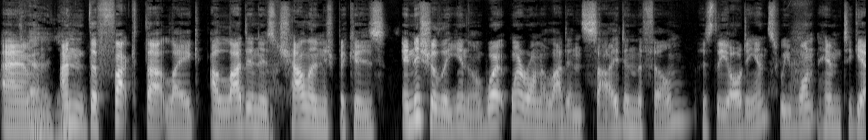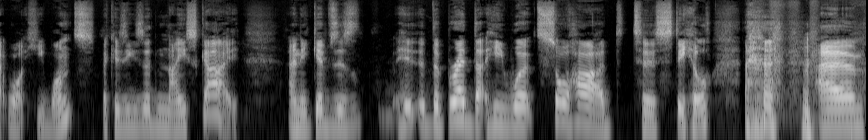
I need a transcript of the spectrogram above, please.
um, Yeah, yeah. and the fact that like aladdin is challenged because initially you know we're, we're on aladdin's side in the film as the audience we want him to get what he wants because he's a nice guy and he gives his, hi the bread that he worked so hard to steal. Um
